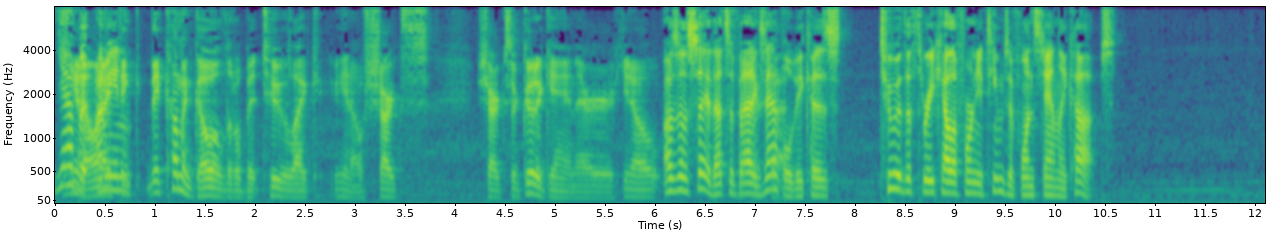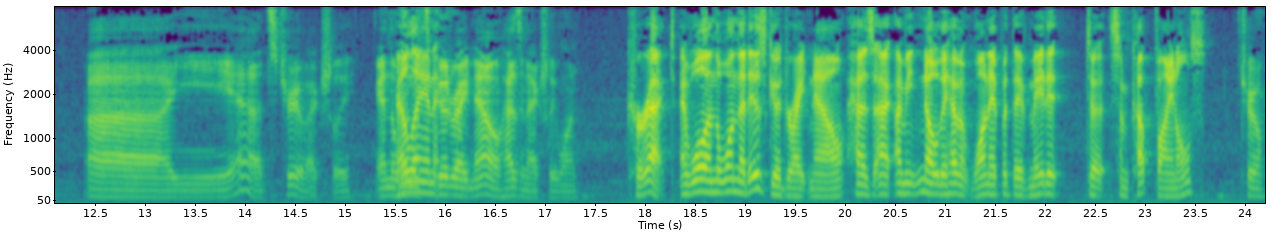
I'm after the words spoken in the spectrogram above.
Yeah, but know, I mean, think they come and go a little bit too. Like you know, sharks, sharks are good again, or you know, I was going to say that's a bad like example that. because two of the three California teams have won Stanley Cups. Uh, yeah, it's true actually. And the LA one that's and- good right now hasn't actually won. Correct. And well, and the one that is good right now has, I mean, no, they haven't won it, but they've made it to some cup finals. True.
